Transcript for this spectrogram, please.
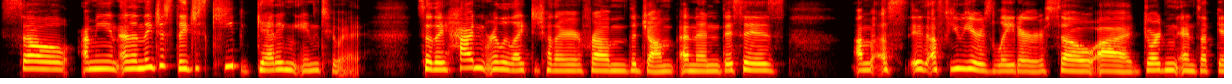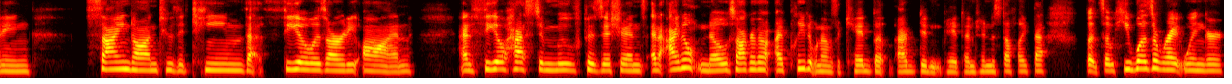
So, I mean, and then they just they just keep getting into it. So they hadn't really liked each other from the jump, and then this is um a, a few years later. So uh, Jordan ends up getting signed on to the team that Theo is already on, and Theo has to move positions. And I don't know soccer though. I played it when I was a kid, but I didn't pay attention to stuff like that. But so he was a right winger.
